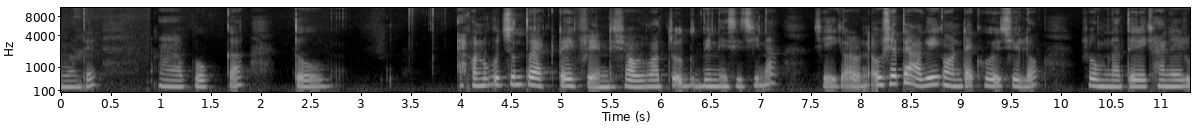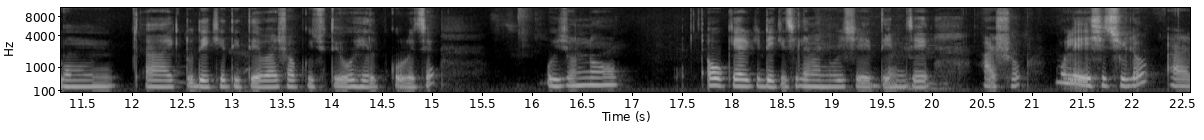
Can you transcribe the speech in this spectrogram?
আমাদের প্রজ্ঞা তো এখনও পর্যন্ত একটাই ফ্রেন্ড সবেমাত্র দুদিন এসেছি না, সেই কারণে। ওর সাথে আগেই কন্ট্যাক্ট হয়েছিল, সোমনাথের এখানে রুম একটু দেখে দিতে বা সব কিছুতে ও হেল্প করেছে। ওই জন্য ওকে আর কি ডেকেছিলাম অ্যানিভার্সারির দিন যে আসো বলে এসেছিল, আর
